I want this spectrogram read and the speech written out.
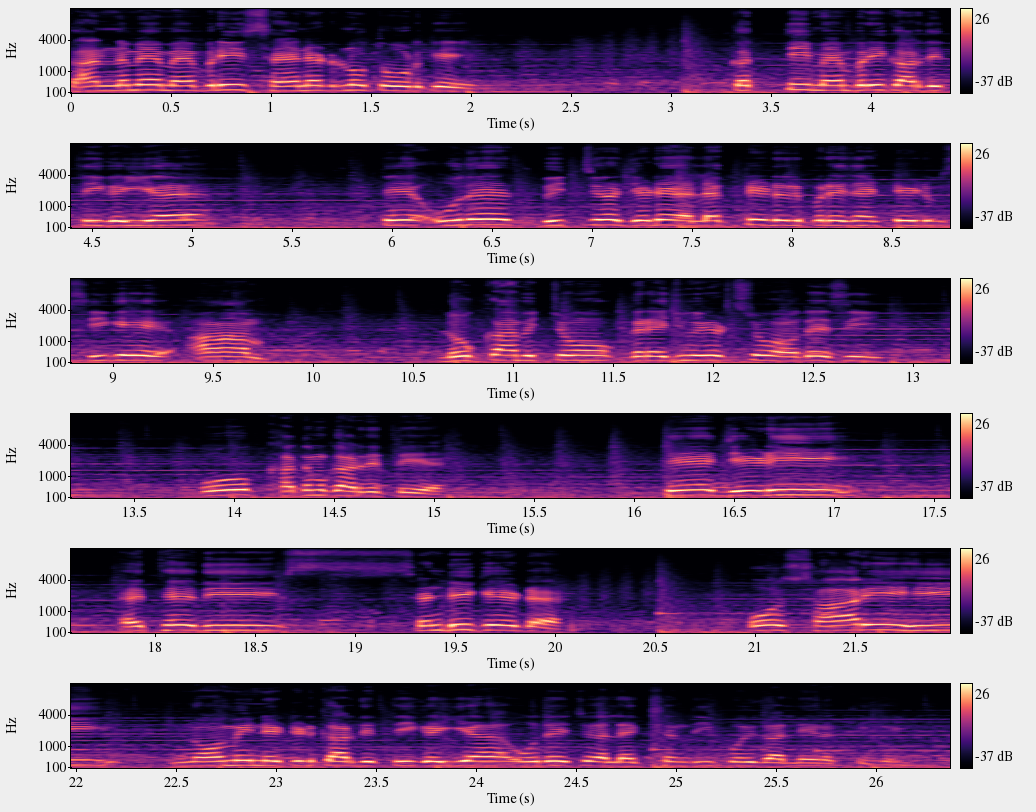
91 memory senate ਨੂੰ ਤੋੜ ਕੇ 31 memory ਕਰ ਦਿੱਤੀ ਗਈ ਹੈ ਤੇ ਉਹਦੇ ਵਿੱਚ ਜਿਹੜੇ ਇਲੈਕਟਿਡ ਰਿਪਰੈਜ਼ੈਂਟੇਟਿਵ ਸੀਗੇ ਆਮ ਲੋਕਾਂ ਵਿੱਚੋਂ ਗ੍ਰੈਜੂਏਟਸ ਚੋਂ ਆਉਂਦੇ ਸੀ, ਉਹ ਖਤਮ ਕਰ ਦਿੱਤੇ ਹੈ। ਤੇ ਜਿਹੜੀ ਇੱਥੇ ਦੀ ਸਿੰਡੀਕੇਟ ਹੈ, ਉਹ ਸਾਰੀ ਹੀ ਨੋਮੀਨੇਟਡ ਕਰ ਦਿੱਤੀ ਗਈ ਹੈ, ਉਹਦੇ 'ਚ ਇਲੈਕਸ਼ਨ ਦੀ ਕੋਈ ਗੱਲ ਨਹੀਂ ਰੱਖੀ ਗਈ।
